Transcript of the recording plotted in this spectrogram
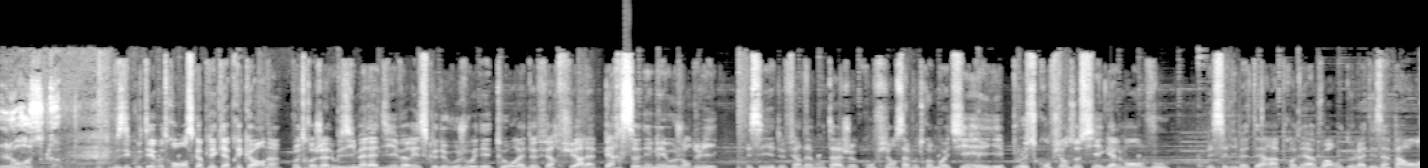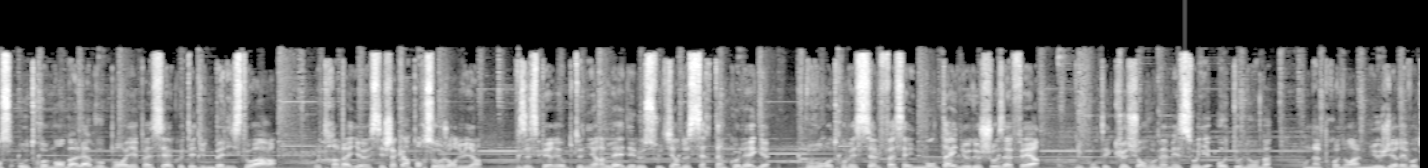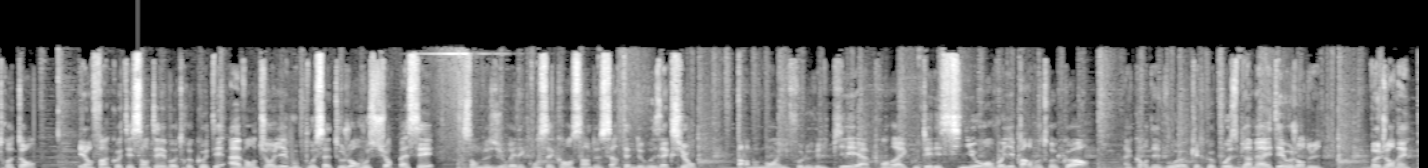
L'horoscope. Vous écoutez votre horoscope les Capricornes? Votre jalousie maladive risque de vous jouer des tours et de faire fuir la personne aimée aujourd'hui. Essayez de faire davantage confiance à votre moitié et ayez plus confiance aussi également en vous. Les célibataires, apprenez à voir au-delà des apparences, autrement bah là vous pourriez passer à côté d'une belle histoire. Au travail, c'est chacun pour soi aujourd'hui. Hein. Vous espérez obtenir l'aide et le soutien de certains collègues. Vous vous retrouvez seul face à une montagne de choses à faire. Ne comptez que sur vous-même et soyez autonome en apprenant à mieux gérer votre temps. Et enfin, côté santé, votre côté aventurier vous pousse à toujours vous surpasser sans mesurer les conséquences hein, de certaines de vos actions. Par moment, il faut lever le pied et apprendre à écouter les signaux envoyés par votre corps. Accordez-vous euh, quelques pauses bien méritées aujourd'hui. Bonne journée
